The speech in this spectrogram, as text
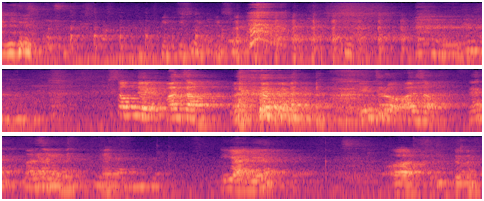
썸네일 완성. 인트로 완성. 네? 완성인데. 네. 이게 아니에요? 어, 그러면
